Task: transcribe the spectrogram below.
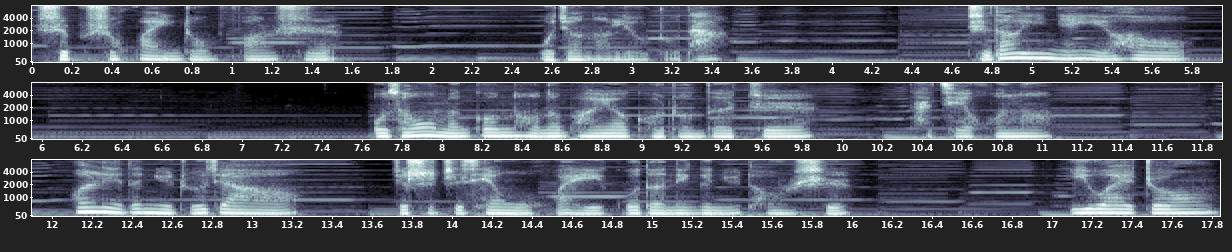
是不是换一种方式，我就能留住他？直到一年以后，我从我们共同的朋友口中得知，他结婚了。婚礼的女主角就是之前我怀疑过的那个女同事。意外中。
